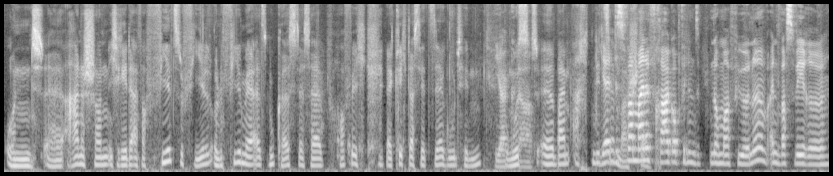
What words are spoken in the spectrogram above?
und äh, ahne schon, ich rede einfach viel zu viel und viel mehr als Lukas. Deshalb hoffe ich, er kriegt das jetzt sehr gut hin. Ja, du musst äh, beim 8. Dezember. Ja, das war meine Frage, ob wir den 7. nochmal für, ne? Ein Was wäre,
